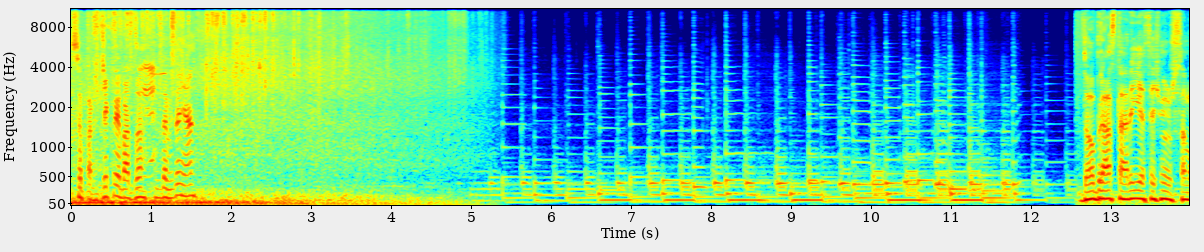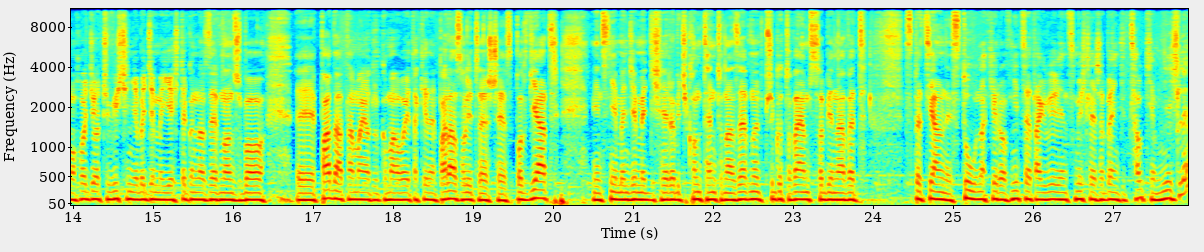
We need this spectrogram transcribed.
Super, dziękuję bardzo. Do widzenia. Dobra, stary, jesteśmy już w samochodzie. Oczywiście nie będziemy jeść tego na zewnątrz, bo y, pada. Tam mają tylko mały taki jeden parasol i to jeszcze jest pod wiatr, więc nie będziemy dzisiaj robić kontentu na zewnątrz. Przygotowałem sobie nawet specjalny stół na kierownicę, tak więc myślę, że będzie całkiem nieźle.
